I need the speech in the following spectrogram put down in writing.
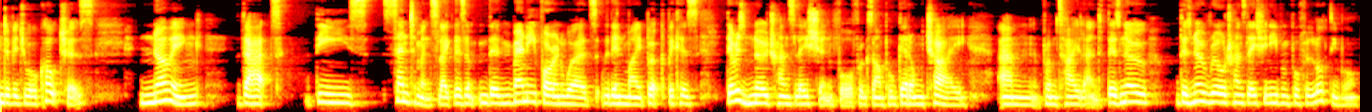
individual cultures, knowing that these sentiments, like there's a, there are many foreign words within my book because there is no translation for, for example, gerong chai um, from Thailand. There's no there's no real translation even for philotimo.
